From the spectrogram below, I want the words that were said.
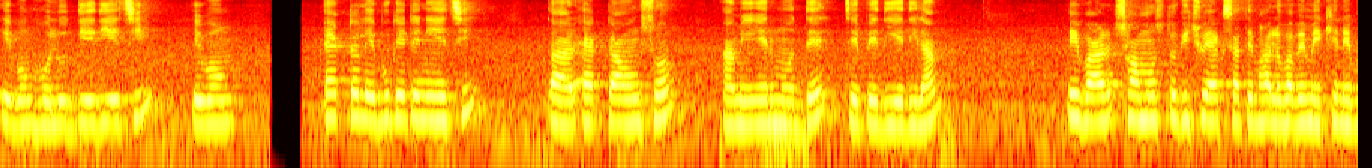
এবং হলুদ দিয়ে দিয়েছি এবং একটা লেবু কেটে নিয়েছি। তার একটা অংশ আমি এর মধ্যে চেপে দিয়ে দিলাম। এবার সমস্ত কিছু একসাথে ভালোভাবে মেখে নেব।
